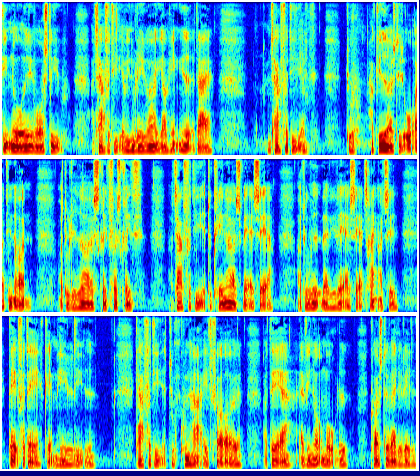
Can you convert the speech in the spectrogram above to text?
din nåde i vores liv. Og tak fordi, at vi nu lever i afhængighed af dig. Tak fordi, at du har givet os dit ord og din ånd, og du leder os skridt for skridt. Og tak fordi, at du kender os hver især, og du ved, hvad vi hver især trænger til dag for dag gennem hele livet. Tak fordi, at du kun har et for øje, og det er, at vi når målet, koste hvad det vil,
